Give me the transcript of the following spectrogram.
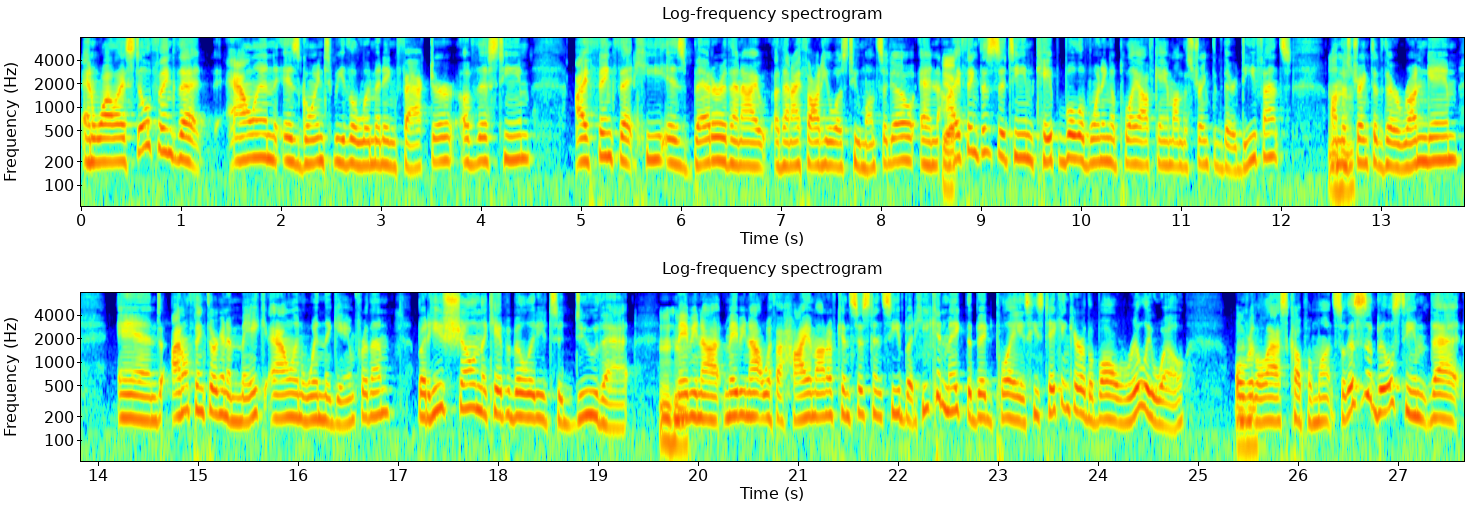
And while I still think that Allen is going to be the limiting factor of this team, I think that he is better than I than I thought he was two months ago, and Yep. I think this is a team capable of winning a playoff game on the strength of their defense, on the mm-hmm. strength of their run game, and I don't think they're going to make Allen win the game for them, but he's shown the capability to do that. Mm-hmm. Maybe not maybe not with a high amount of consistency, but he can make the big plays. He's taking care of the ball really well over mm-hmm. the last couple months. So this is a Bills team that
